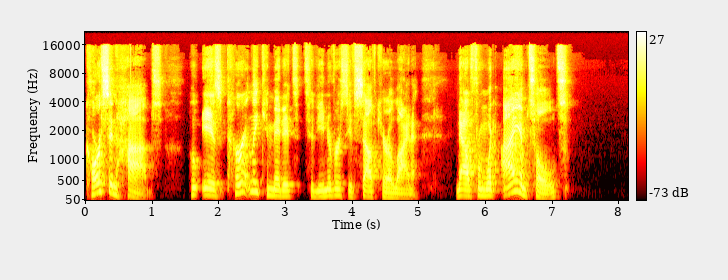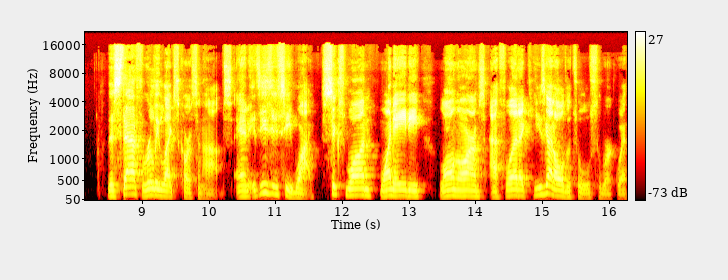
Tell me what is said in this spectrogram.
Carson Hobbs, who is currently committed to the University of South Carolina. Now, from what I am told, the staff really likes Carson Hobbs, and it's easy to see why. 6'1, 180, long arms, athletic. He's got all the tools to work with.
